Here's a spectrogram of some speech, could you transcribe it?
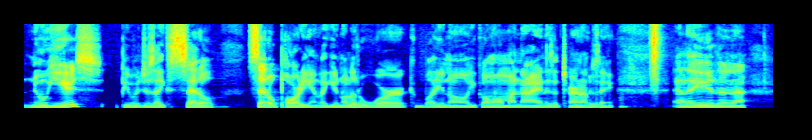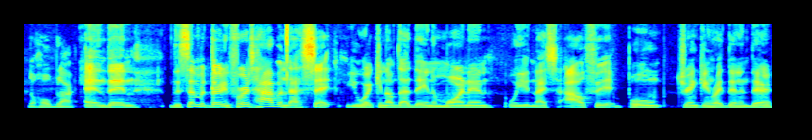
New Year's, people just like settle settle partying. Like, you know, a little work, but you know, you come home at nine, it's a turn up thing. And then you get to that. The whole block. And then December 31st happened, that's it. You waking up that day in the morning with your nice outfit, boom, drinking right then and there.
